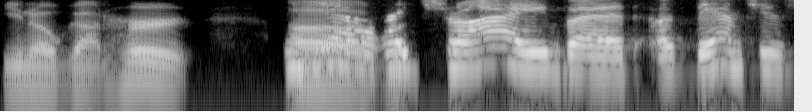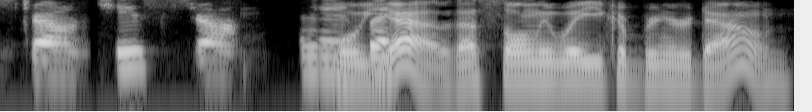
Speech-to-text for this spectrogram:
you know got hurt. yeah, Uh, I try, but uh, damn, she's strong. She's strong. Well, but yeah, that's the only way you could bring her down.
